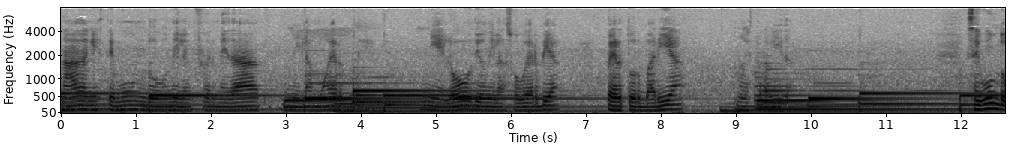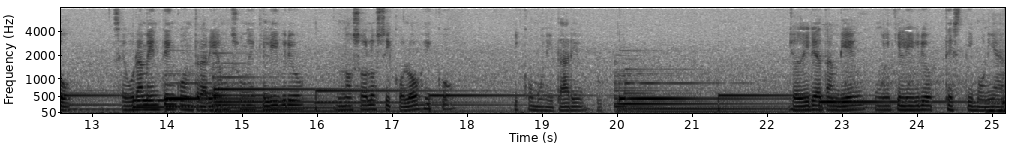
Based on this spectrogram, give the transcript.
Nada en este mundo, ni la enfermedad, ni la muerte, ni el odio, ni la soberbia, perturbaría nuestra vida. Segundo, seguramente encontraríamos un equilibrio no solo psicológico y comunitario. También un equilibrio testimonial.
